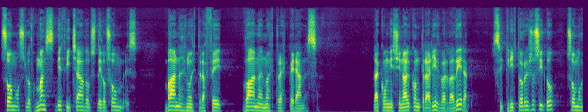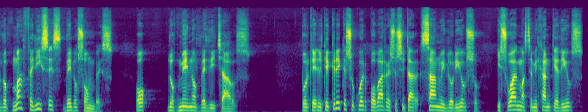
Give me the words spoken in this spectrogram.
somos los más desdichados de los hombres. Vana es nuestra fe, vana nuestra esperanza. La condicional contraria es verdadera. Si Cristo resucitó, somos los más felices de los hombres o los menos desdichados. Porque el que cree que su cuerpo va a resucitar sano y glorioso y su alma semejante a Dios,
